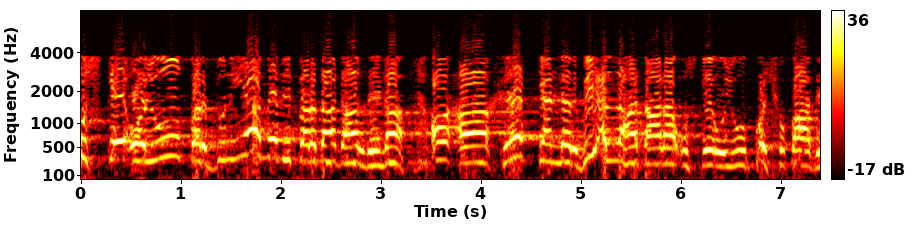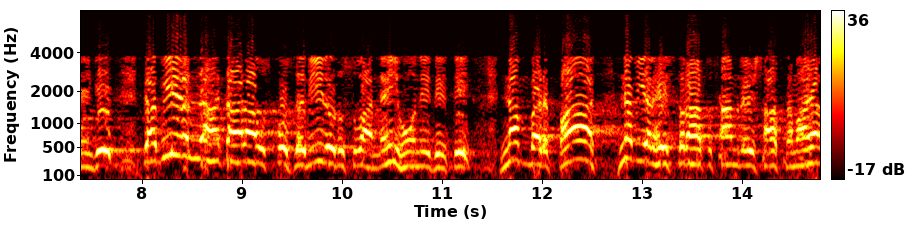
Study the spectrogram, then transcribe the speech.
اس کے عیوب پر دنیا میں بھی پردہ ڈال دے گا اور آخرت کے اندر بھی اللہ تعالیٰ اس کے عیوب ایوب کو چھپا دیں گے، کبھی اللہ تعالیٰ اس کو زبیر اور رسوا نہیں ہونے دیتے۔ نمبر پانچ، نبی علیہ السلاط سامنے ساتھ نمایا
